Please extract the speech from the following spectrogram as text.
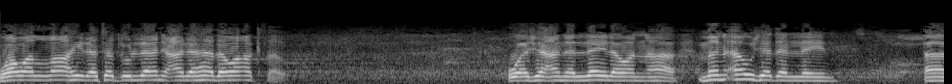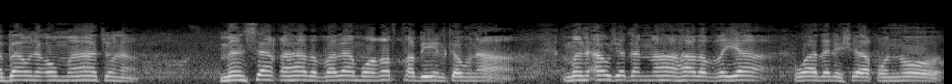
ووالله لتدلان على هذا وأكثر. وجعلنا الليل والنهار. من أوجد الليل؟ آباؤنا أمهاتنا. من ساق هذا الظلام وغطى به الكون؟ من أوجد النهار هذا الضياء وهذا الإشراق والنور؟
